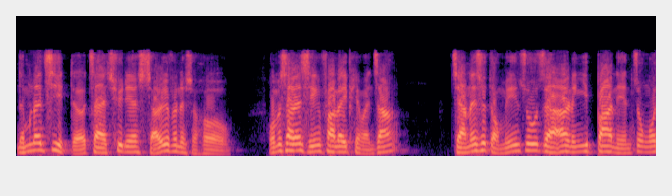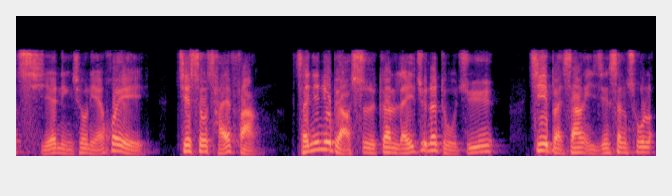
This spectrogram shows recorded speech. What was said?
能不能记得，在去年十二月份的时候，我们善人行发了一篇文章，讲的是董明珠在二零一八年中国企业领袖年会接受采访，曾经就表示跟雷军的赌局基本上已经胜出了。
